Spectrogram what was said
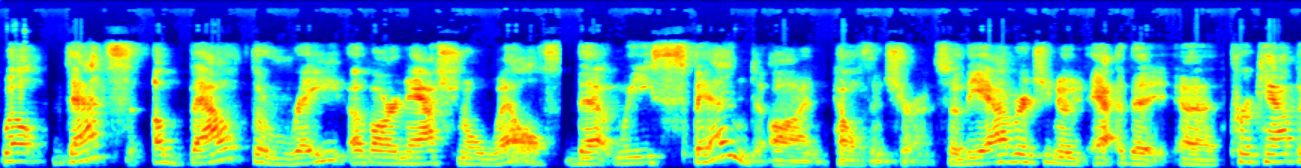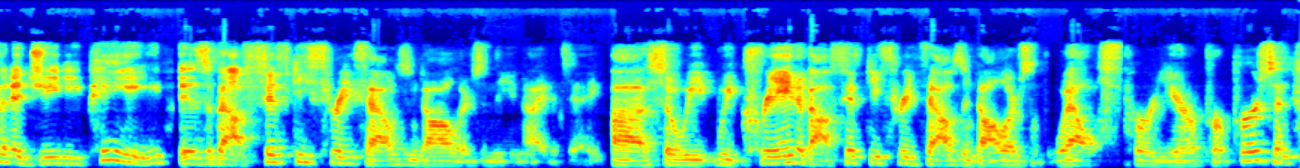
Well, that's about the rate of our national wealth that we spend on health insurance. So the average, you know, the uh, per capita GDP is about $53,000 in the United States. Uh, so we, we create about $53,000 of wealth per year per person,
